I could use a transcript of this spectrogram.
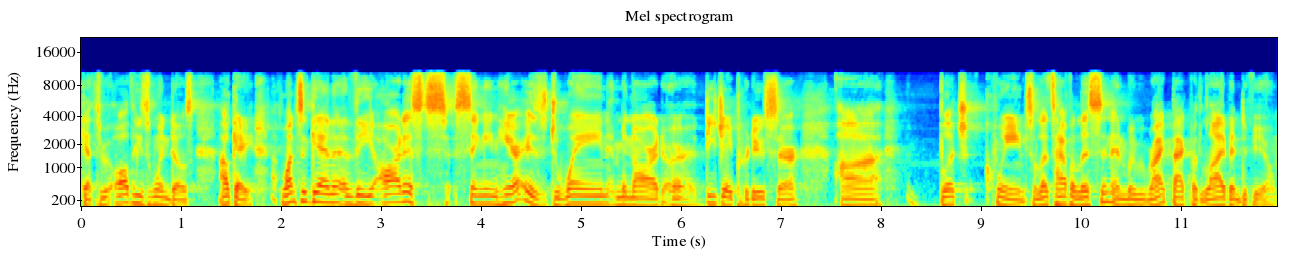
get through all these windows. Okay. Once again, the artist singing here is Dwayne Menard, or DJ producer. Uh, Butch Queen. So let's have a listen, and we'll be right back with live interview.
